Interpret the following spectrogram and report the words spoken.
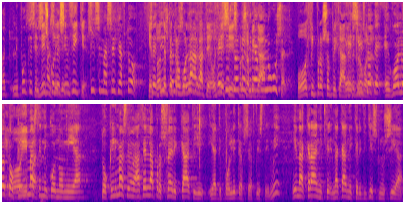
μα το- λοιπόν, και Σε τι σημασία δύσκολες έχει- συνθήκες. Τι σημασία έχει αυτό; Και Σε τότε δύσκολες πετροβολάγατε, συνθήκες. όχι εσείς τότε προσωπικά. χρεοκολογούσατε. Όχι προσωπικά, δεν Εσείς πετροβολάγατε. τότε, εγώ λέω το Εγώ κλίμα είπα- στην οικονομία, το κλίμα, στην, αν θέλει να προσφέρει κάτι η αντιπολίτευση αυτή τη στιγμή ή να κάνει, να κάνει κριτική στην ουσία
